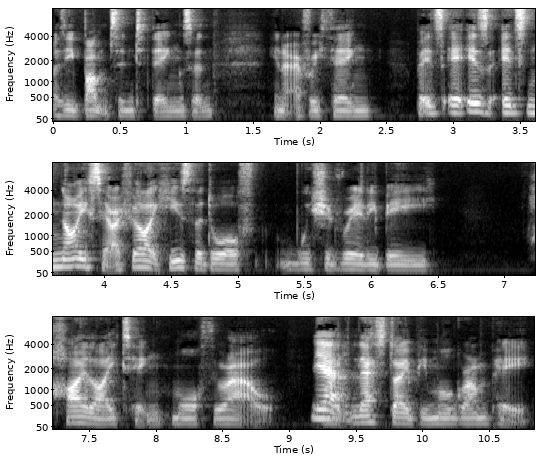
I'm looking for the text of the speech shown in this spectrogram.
as he bumps into things and you know everything. But it's it is it's nice here. I feel like he's the dwarf we should really be highlighting more throughout. Yeah. Like less dopey, more grumpy.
